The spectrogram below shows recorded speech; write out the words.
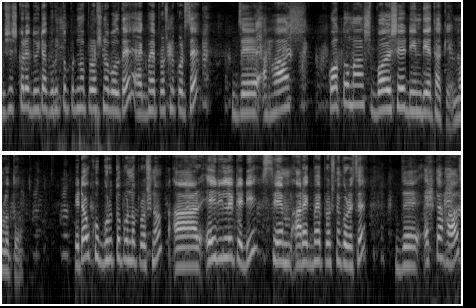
বিশেষ করে দুইটা গুরুত্বপূর্ণ প্রশ্ন বলতে এক ভাই প্রশ্ন করছে যে, হাঁস কত মাস বয়সে ডিম দিয়ে থাকে মূলত? এটাও খুব গুরুত্বপূর্ণ প্রশ্ন। আর এই রিলেটেডই সেম আরেক ভাই প্রশ্ন করেছে যে, একটা হাঁস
